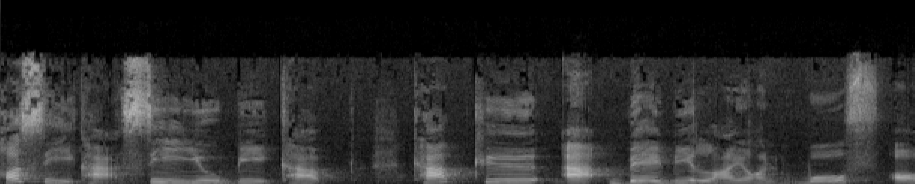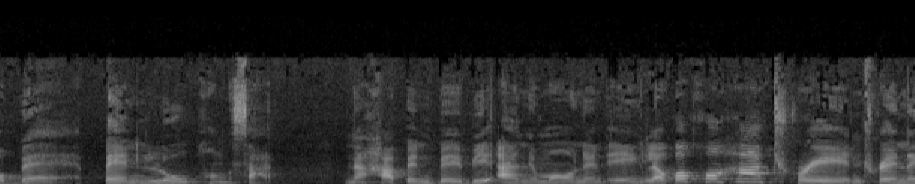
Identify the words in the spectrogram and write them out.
ข้อ 4 ค่ะ cub cup cup คือ a baby lion wolf or bear เป็นลูกของสัตว์นะคะ เป็น baby animal นั่นเอง แล้วก็ข้อ 5 train train ใน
